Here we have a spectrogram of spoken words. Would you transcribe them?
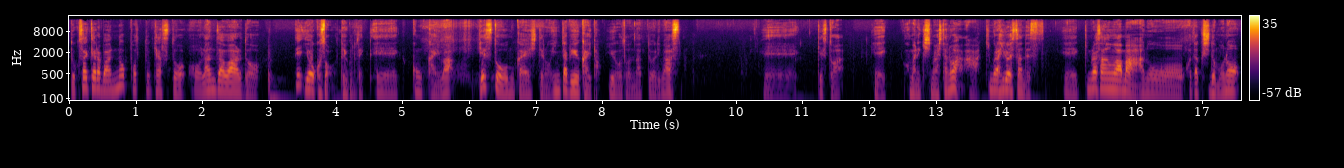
ドクサキャラバンのポッドキャスト、ランザワールドでようこそということで、えー、今回はゲストをお迎えしてのインタビュー会ということになっております。えー、ゲストは、えー、お招きしましたのは、木村博さんです。え、木村さんは、まあ、あの私どもの、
